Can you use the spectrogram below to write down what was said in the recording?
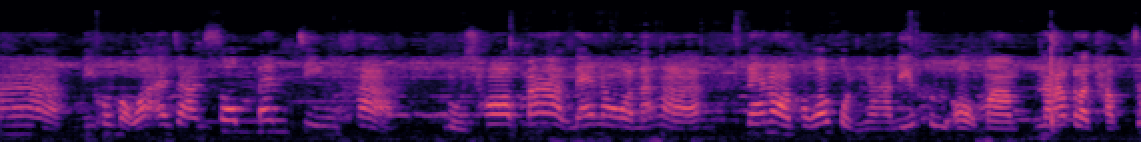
อ่า มีคนบอกว่าอาจารย์ส้มแม่นจริงค่ะ หนูชอบมากแน่นอนนะคะ แน่นอนเพราะว่าผลงานนี่คือออกมาน่าประทับใจ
